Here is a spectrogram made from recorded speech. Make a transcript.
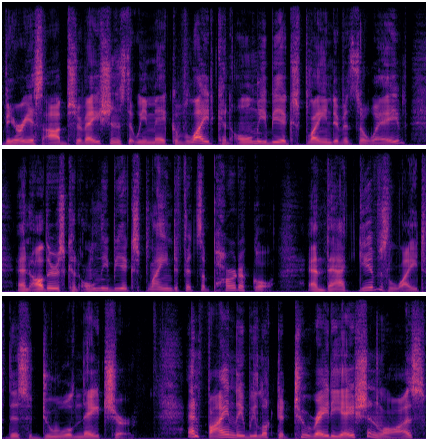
Various observations that we make of light can only be explained if it's a wave and others can only be explained if it's a particle. And that gives light this dual nature. And finally, we looked at two radiation laws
